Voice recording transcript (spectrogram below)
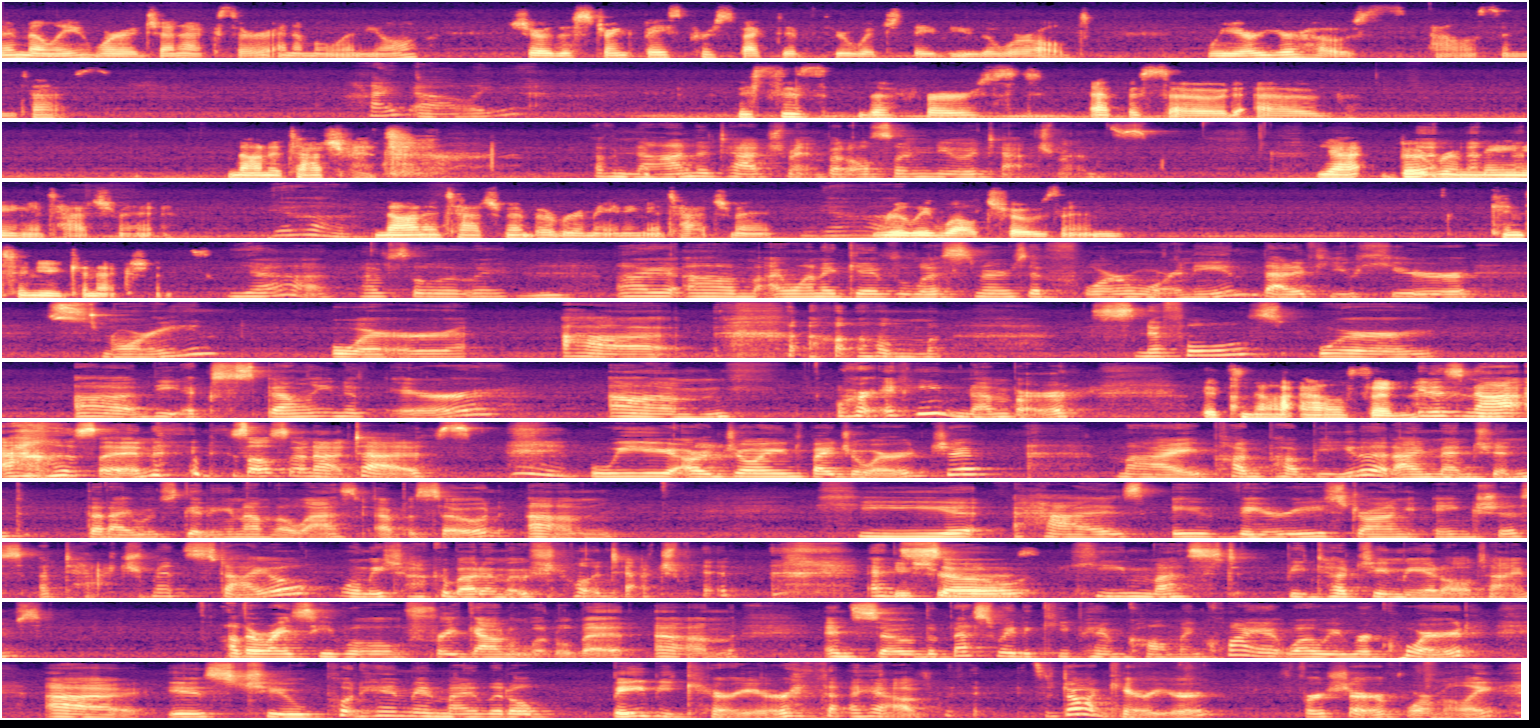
Genn and Millie, where a Gen Xer and a millennial share the strength based perspective through which they view the world. We are your hosts, Allison and Tess. Hi, Allie. This is the first episode of non attachment. Of non attachment, but also new attachments. Yeah, but remaining attachment. Yeah. Non attachment, but remaining attachment. Yeah. Really well chosen. Continued connections. Yeah, absolutely. Mm-hmm. I um I want to give listeners a forewarning that if you hear snoring or uh um sniffles or uh the expelling of air um or any number It's not Allison. It is not Allison. It is also not Tess. We are joined by George, my pug puppy that I mentioned that I was getting on the last episode. Um, he has a very strong anxious attachment style when we talk about emotional attachment. And He sure so does. he must be touching me at all times. Otherwise, he will freak out a little bit. Um, and so, the best way to keep him calm and quiet while we record uh, is to put him in my little baby carrier that I have. A dog carrier, for sure, formally.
